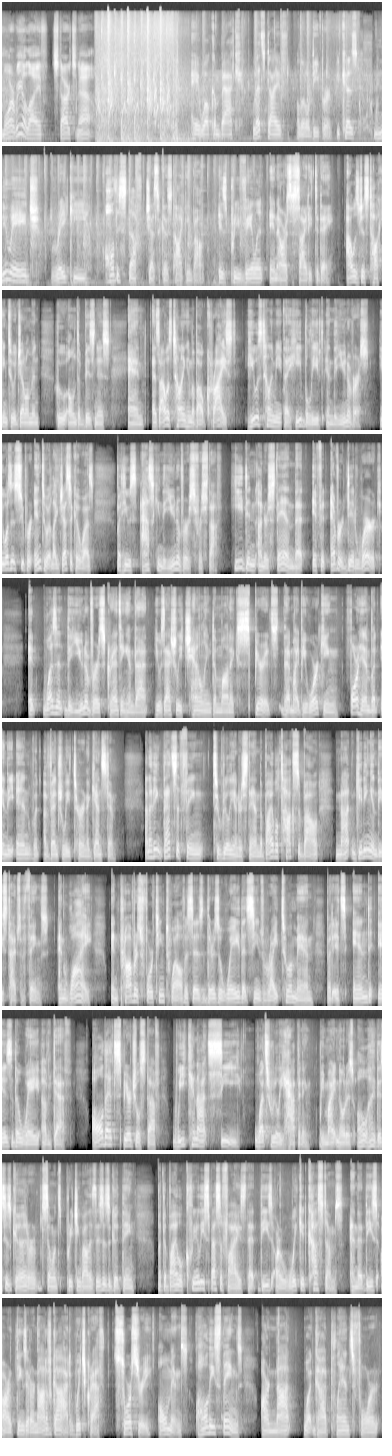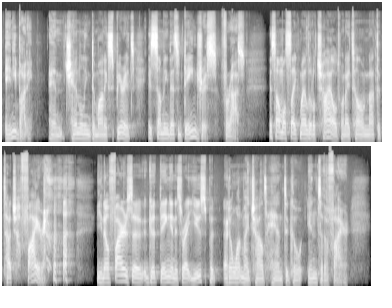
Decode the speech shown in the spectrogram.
More Real Life starts now. Hey, welcome back. Let's dive a little deeper because New Age, Reiki, all this stuff Jessica is talking about is prevalent in our society today. I was just talking to a gentleman who owned a business, and as I was telling him about Christ, he was telling me that he believed in the universe. He wasn't super into it like Jessica was, but he was asking the universe for stuff. He didn't understand that if it ever did work, it wasn't the universe granting him that. He was actually channeling demonic spirits that might be working for him, but in the end would eventually turn against him. And I think that's the thing to really understand. The Bible talks about not getting in these types of things and why. In Proverbs 14:12 it says there's a way that seems right to a man, but its end is the way of death. All that spiritual stuff, we cannot see what's really happening. We might notice, "Oh, hey, this is good," or someone's preaching about this, this is a good thing. But the Bible clearly specifies that these are wicked customs and that these are things that are not of God witchcraft, sorcery, omens, all these things are not what God plans for anybody. And channeling demonic spirits is something that's dangerous for us. It's almost like my little child when I tell him not to touch fire. you know, fire is a good thing in its right use, but I don't want my child's hand to go into the fire.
